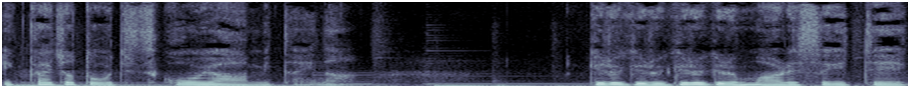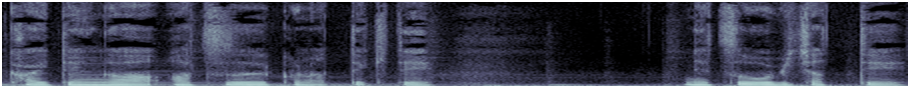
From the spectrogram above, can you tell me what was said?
一回ちょっと落ち着こうや、みたいな。ギュルギュルギュルギュル回りすぎて回転が熱くなってきて、熱を帯びちゃって、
